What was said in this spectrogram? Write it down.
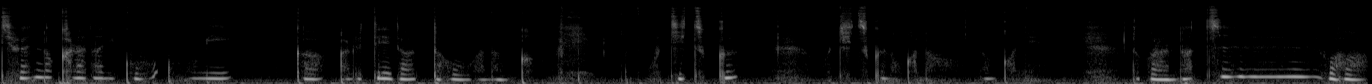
自分の体にこう重みがある程度あった方がなんか落ち着く？落ち着くのかな？なんかねだから夏は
